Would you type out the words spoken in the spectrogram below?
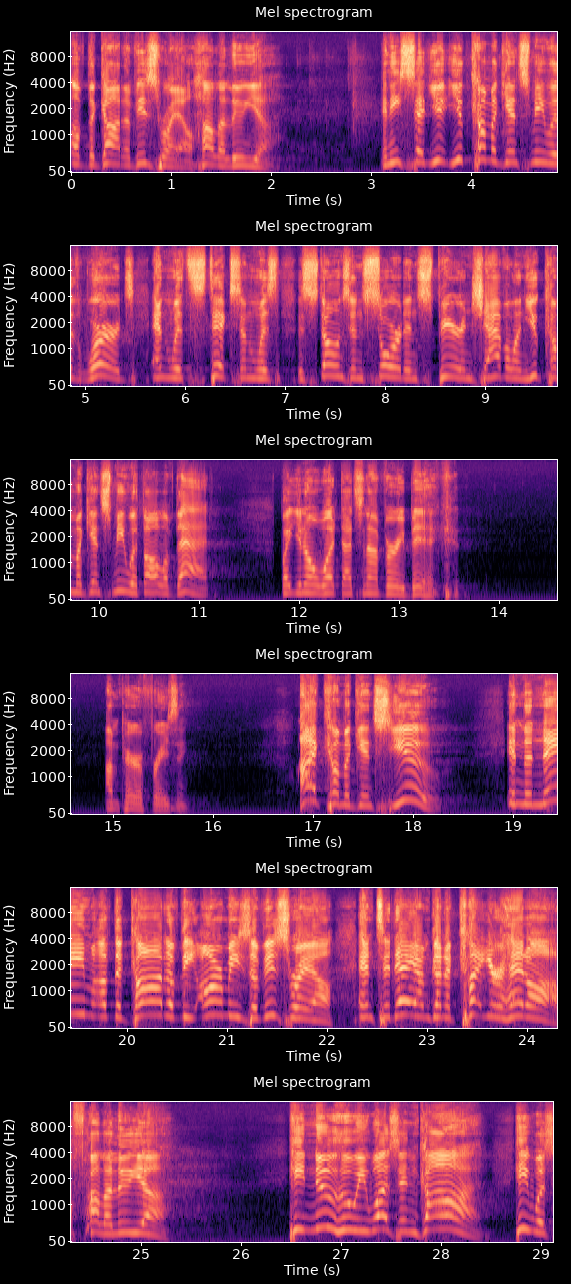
of the God of Israel. Hallelujah. And he said, you, you come against me with words and with sticks and with stones and sword and spear and javelin. You come against me with all of that. But you know what? That's not very big. I'm paraphrasing. I come against you in the name of the God of the armies of Israel. And today I'm going to cut your head off. Hallelujah. He knew who he was in God, he was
